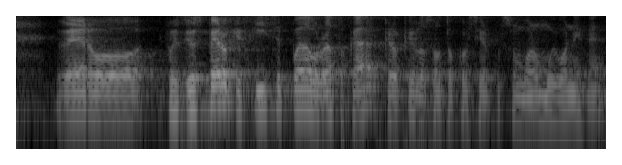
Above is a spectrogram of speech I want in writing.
Pero, pues yo espero que sí se pueda volver a tocar. Creo que los autoconciertos son una muy buena idea.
